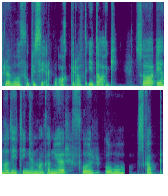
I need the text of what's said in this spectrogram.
prøve å fokusere på akkurat i dag. Så en av de tingene man kan gjøre for å skape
